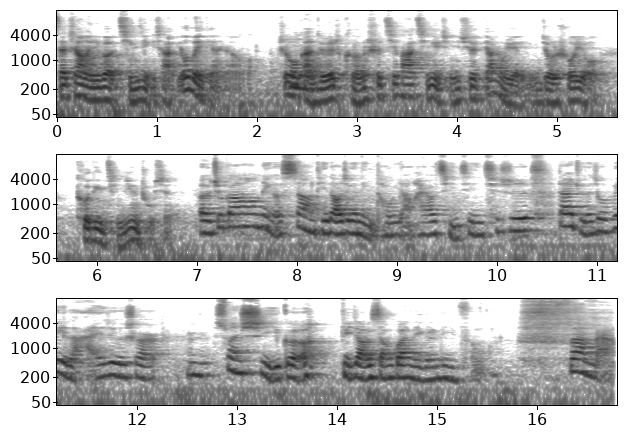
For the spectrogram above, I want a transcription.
在这样一个情景下又被点燃了。这我感觉可能是激发情绪情绪的第二种原因，就是说有。特定情境出现，呃，就刚刚那个上提到这个领头羊，还有情境，其实大家觉得就未来这个事儿，嗯，算是一个 比较相关的一个例子吗？算吧。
